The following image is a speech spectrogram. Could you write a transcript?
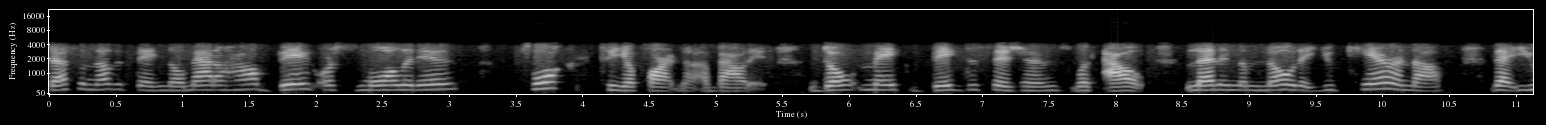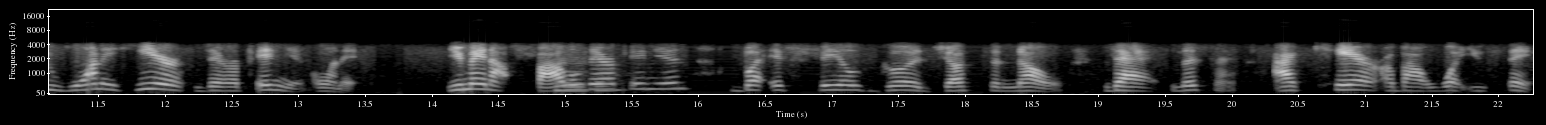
that's another thing. No matter how big or small it is, talk to your partner about it. Don't make big decisions without letting them know that you care enough that you want to hear their opinion on it. You may not follow mm-hmm. their opinion, but it feels good just to know that, listen, I care about what you think.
